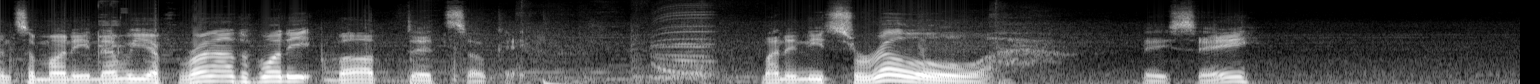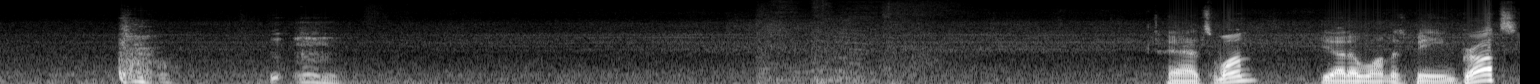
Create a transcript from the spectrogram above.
And some money. Then we have run out of money, but it's okay. Money needs to roll, they say. That's one. The other one is being brought.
